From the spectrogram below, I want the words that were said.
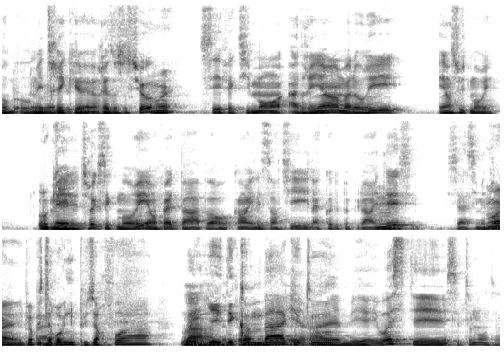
au, aux Le métriques euh, réseaux sociaux. Ouais. C'est effectivement Adrien, Mallory et ensuite Maury. Ok. Mais le truc c'est que Maury en fait par rapport au quand il est sorti, la cote de popularité, Mm. c'est c'est asymétrique. Ouais. Et puis en plus, Ouais. t'es revenu plusieurs fois. Oui, il y a eu des comebacks et tout. ouais, mais ouais, c'était. C'est tout le monde. ça.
